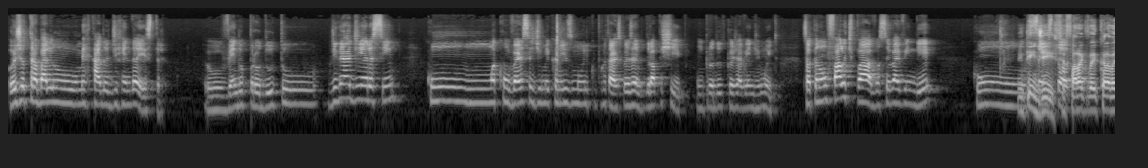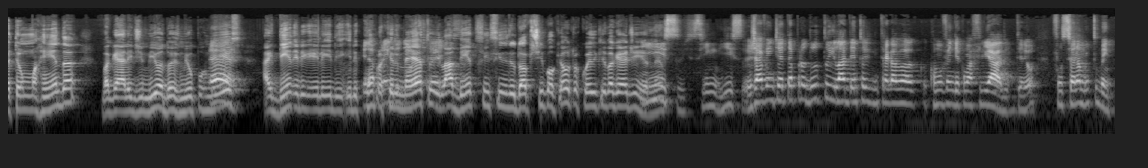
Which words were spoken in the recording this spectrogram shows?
Hoje eu trabalho no mercado de renda extra. Eu vendo produto de ganhar dinheiro assim, com uma conversa de mecanismo único por trás. Por exemplo, dropship, um produto que eu já vendi muito. Só que eu não falo, tipo, ah, você vai vender com. Entendi. Você fala que vai- o cara vai ter uma renda, vai ganhar ali de mil a dois mil por É. Aí dentro ele, ele, ele, ele compra aquele método e lá isso. dentro você ensina ele o dropship, qualquer outra coisa que ele vai ganhar dinheiro, né? Isso, sim, isso. Eu já vendi até produto e lá dentro eu entregava como vender como afiliado, entendeu? Funciona muito bem.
